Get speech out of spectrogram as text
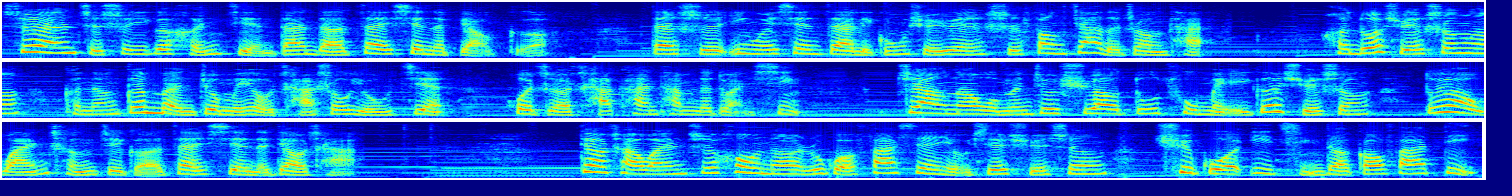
虽然只是一个很简单的在线的表格。但是因为现在理工学院是放假的状态，很多学生呢可能根本就没有查收邮件或者查看他们的短信，这样呢我们就需要督促每一个学生都要完成这个在线的调查。调查完之后呢，如果发现有些学生去过疫情的高发地，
